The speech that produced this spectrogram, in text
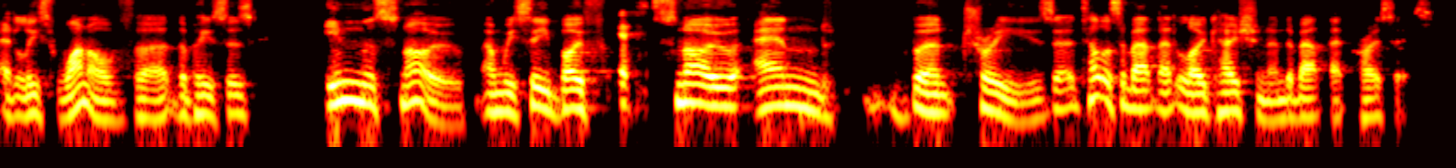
at least one of uh, the pieces in the snow, and we see both yes. snow and burnt trees. Uh, tell us about that location and about that process.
